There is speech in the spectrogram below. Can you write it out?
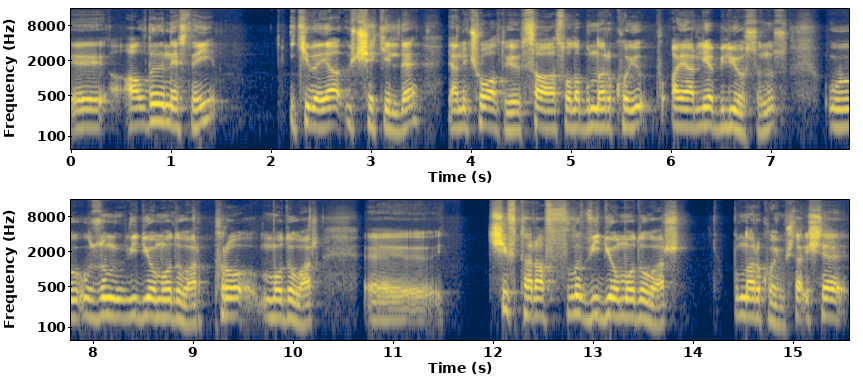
e, aldığı nesneyi 2 veya 3 şekilde yani çoğaltıyor. Sağa sola bunları koyup ayarlayabiliyorsunuz. Uzun video modu var. Pro modu var. Ee, çift taraflı video modu var. Bunları koymuşlar. İşte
